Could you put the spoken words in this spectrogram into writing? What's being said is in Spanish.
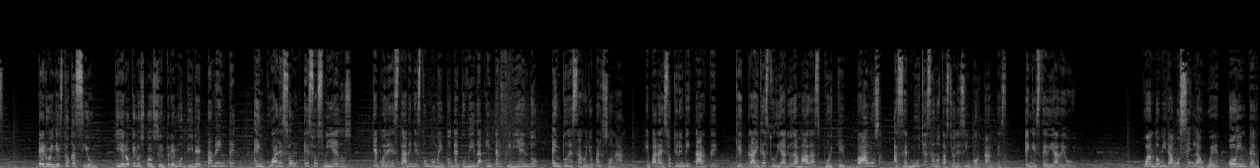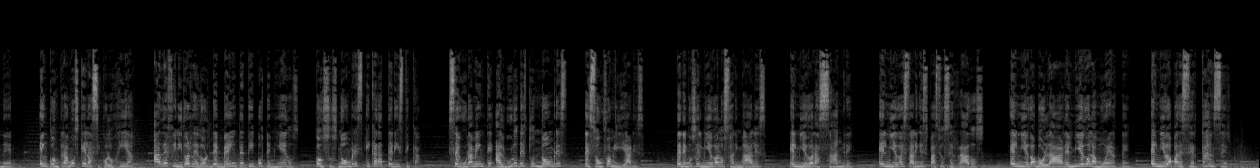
pero en esta ocasión quiero que nos concentremos directamente en cuáles son esos miedos que pueden estar en estos momentos de tu vida interfiriendo en tu desarrollo personal. Y para eso quiero invitarte que traigas tu diario de amadas porque vamos a hacer muchas anotaciones importantes en este día de hoy. Cuando miramos en la web o internet, encontramos que la psicología ha definido alrededor de 20 tipos de miedos con sus nombres y características. Seguramente algunos de estos nombres te son familiares. Tenemos el miedo a los animales, el miedo a la sangre, el miedo a estar en espacios cerrados, el miedo a volar, el miedo a la muerte, el miedo a padecer cáncer,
